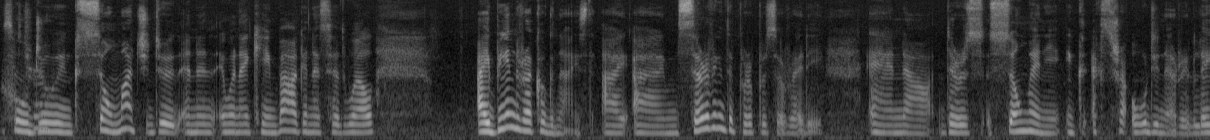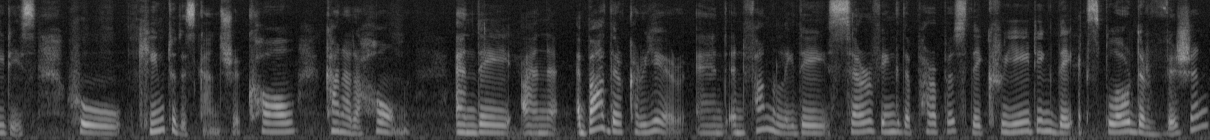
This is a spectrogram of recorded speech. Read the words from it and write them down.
who doing so much dude. And then when i came back and i said well i've been recognized. I, i'm serving the purpose already. And uh, there's so many extraordinary ladies who came to this country call canada home and they and about their career and, and family. They serving the purpose. They creating they explore their vision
